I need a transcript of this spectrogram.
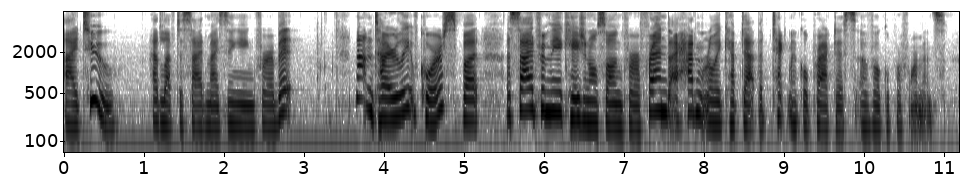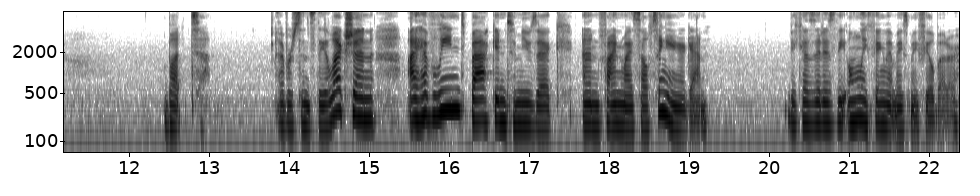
I, too, had left aside my singing for a bit. Not entirely, of course, but aside from the occasional song for a friend, I hadn't really kept at the technical practice of vocal performance. But ever since the election, I have leaned back into music and find myself singing again because it is the only thing that makes me feel better.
